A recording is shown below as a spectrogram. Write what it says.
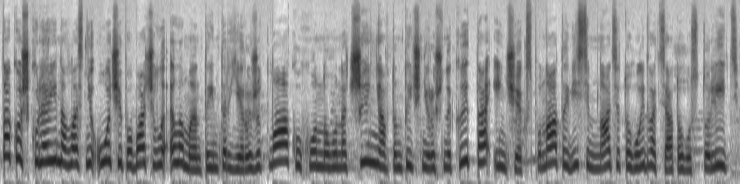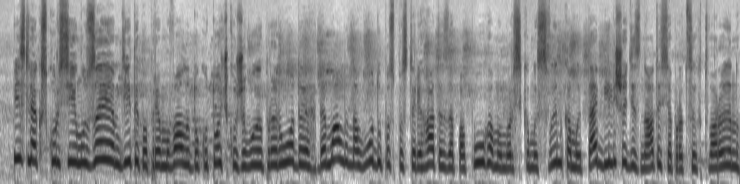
Також школярі на власні очі побачили елементи інтер'єру житла, кухонного начиння, автентичні рушники та інші експонати 18-го і 20 століть. Після екскурсії музеєм діти попрямували до куточку живої природи, де мали нагоду поспостерігати за папугами, морськими свинками та більше дізнатися про цих тварин.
